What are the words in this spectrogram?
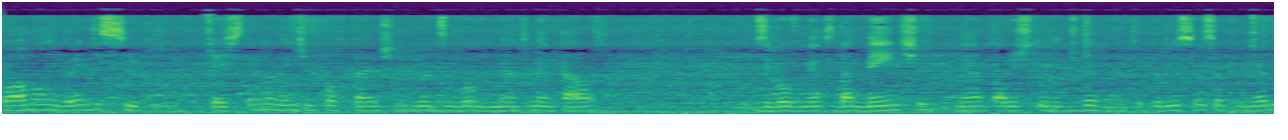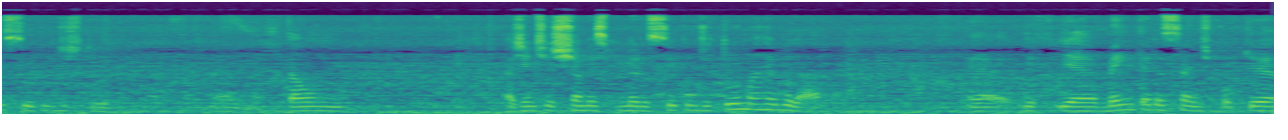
formam um grande ciclo, que é extremamente importante no desenvolvimento mental, desenvolvimento da mente né, para o estudo de Vedanta. Por isso, esse é o primeiro ciclo de estudo. Então, a gente chama esse primeiro ciclo de turma regular. É, e, e, é bem interessante porque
